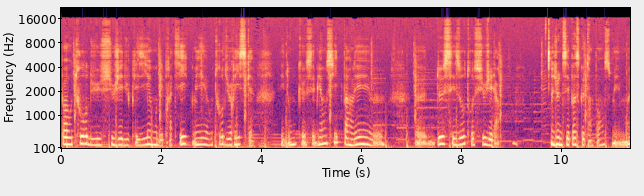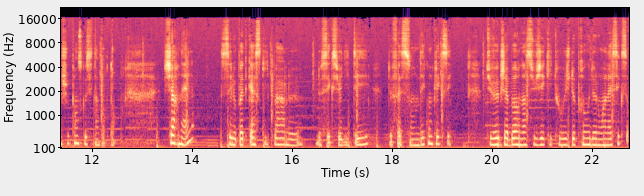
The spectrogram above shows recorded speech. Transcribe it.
pas autour du sujet du plaisir ou des pratiques, mais autour du risque. Et donc c'est bien aussi de parler de ces autres sujets-là. Je ne sais pas ce que tu en penses, mais moi je pense que c'est important. Charnel, c'est le podcast qui parle de sexualité de façon décomplexée. Tu veux que j'aborde un sujet qui touche de près ou de loin la sexo?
